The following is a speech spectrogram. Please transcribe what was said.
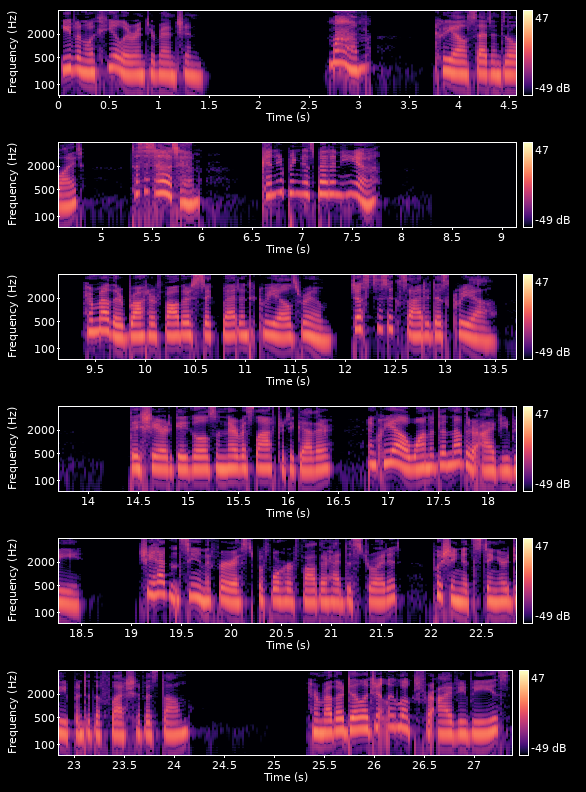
even with healer intervention. Mom, Crielle said in delight, does it hurt him? Can you bring his bed in here? Her mother brought her father's sick bed into Crielle's room, just as excited as Crielle. They shared giggles and nervous laughter together, and Crielle wanted another ivy bee. She hadn't seen the first before her father had destroyed it, pushing its stinger deep into the flesh of his thumb. Her mother diligently looked for ivy bees,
